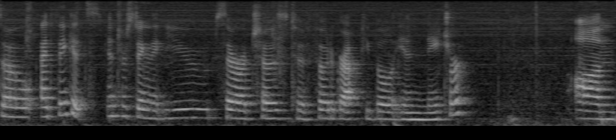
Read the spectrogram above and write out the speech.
So I think it's interesting that you, Sarah, chose to photograph people in nature. Um,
